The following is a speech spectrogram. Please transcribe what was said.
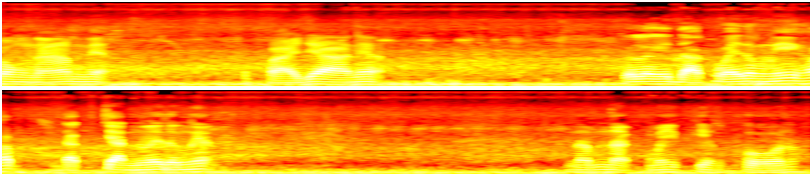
ล่องน้ำเนี่ยป่าหญ้าเนี่ยก็เลยดักไว้ตรงนี้ครับ ดักจันไว้ตรงเนี้ยน้ำหนักไม่เพียงพอเนอะ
